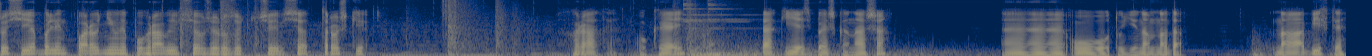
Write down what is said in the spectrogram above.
Щось я, блін, пару днів не пограв і все, вже розучився трошки грати. Окей. Так, є бешка наша. Е, о, тоді нам треба на бігти.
